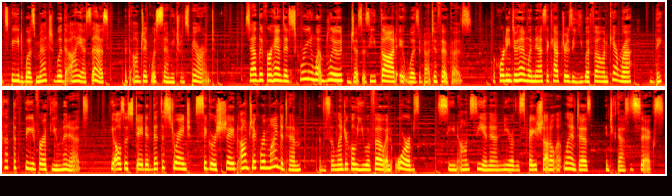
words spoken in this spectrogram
Its speed was matched with the ISS, but the object was semi transparent. Sadly for him, the screen went blue just as he thought it was about to focus. According to him, when NASA captures a UFO on camera, they cut the feed for a few minutes. He also stated that the strange, cigar shaped object reminded him of the cylindrical UFO and orbs seen on CNN near the space shuttle Atlantis in 2006.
